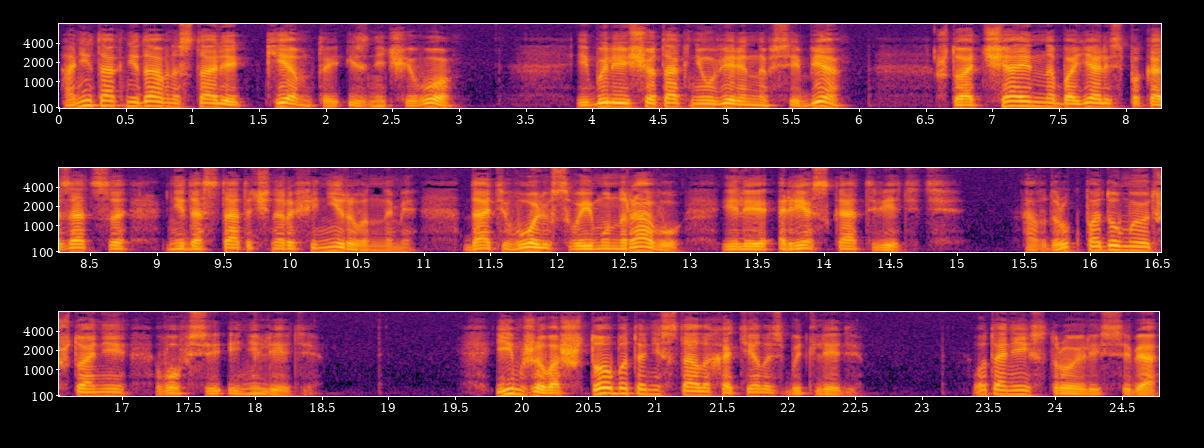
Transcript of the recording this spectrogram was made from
Они так недавно стали кем-то из ничего и были еще так неуверенны в себе, что отчаянно боялись показаться недостаточно рафинированными, дать волю своему нраву или резко ответить. А вдруг подумают, что они вовсе и не леди. Им же во что бы то ни стало хотелось быть леди. Вот они и строили из себя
